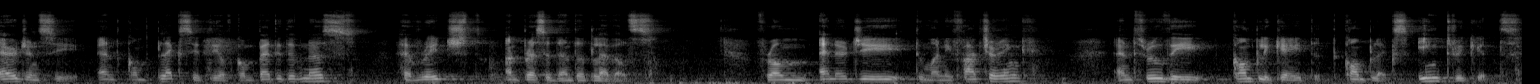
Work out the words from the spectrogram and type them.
Urgency and complexity of competitiveness have reached unprecedented levels. From energy to manufacturing, and through the complicated, complex, intricate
